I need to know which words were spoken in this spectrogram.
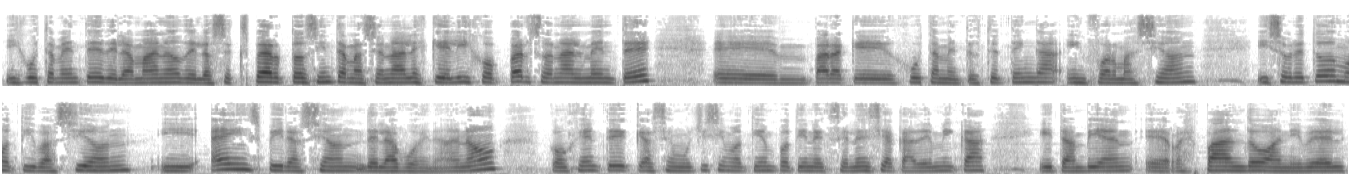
y justamente de la mano de los expertos internacionales que elijo personalmente eh, para que justamente usted tenga información y sobre todo motivación y, e inspiración de la buena, ¿no? Con gente que hace muchísimo tiempo tiene excelencia académica y también eh, respaldo a nivel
